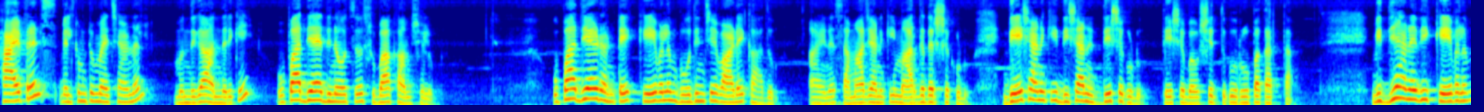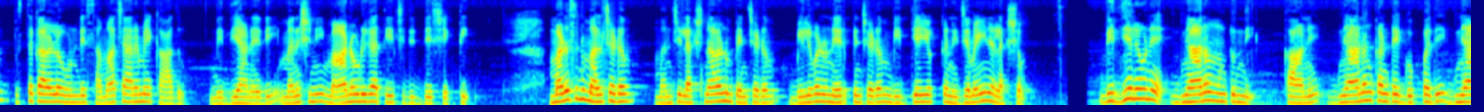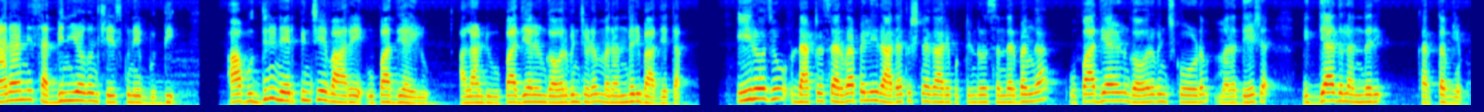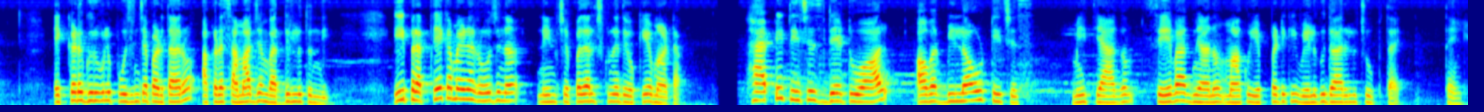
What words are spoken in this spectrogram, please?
Hi friends welcome to my channel. ముందుగా అందరికీ ఉపాధ్యాయ దినోత్సవ శుభాకాంక్షలు. ఉపాధ్యాయుడు అంటే కేవలం బోధించేవాడే కాదు ఆయన సమాజానికి మార్గదర్శకుడు దేశానికి దిశానిర్దేశకుడు దేశ భవిష్యత్తుకు రూపకర్త. విద్య అనేది కేవలం పుస్తకాలలో ఉండే సమాచారమే కాదు విద్య అనేది మనిషిని మానవుడిగా తీర్చిదిద్దే శక్తి. మనసును మలచడం మంచి లక్షణాలను పెంచడం విలువను నేర్పించడం విద్య యొక్క నిజమైన లక్ష్యం. విద్యలోనే జ్ఞానం ఉంటుంది. కానీ జ్ఞానం కంటే గొప్పది జ్ఞానాన్ని సద్వినియోగం చేసుకునే బుద్ధి. ఆ బుద్ధిని నేర్పించే వారే ఉపాధ్యాయులు. అలాంటి ఉపాధ్యాయులను గౌరవించడం మనందరి బాధ్యత. ఈరోజు డాక్టర్ సర్వాపల్లి రాధాకృష్ణ గారి పుట్టినరోజు సందర్భంగా ఉపాధ్యాయులను గౌరవించుకోవడం మన దేశ విద్యార్థులందరి కర్తవ్యం. ఎక్కడ గురువులు పూజించబడతారో అక్కడ సమాజం వర్ధిల్లుతుంది. ఈ ప్రత్యేకమైన రోజున నేను చెప్పదలుచుకున్నది ఒకే మాట. Happy teachers day to all our beloved teachers మీ త్యాగం సేవా జ్ఞానం మాకు ఎప్పటికీ వెలుగుదారులు చూపుతాయి. Thank you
